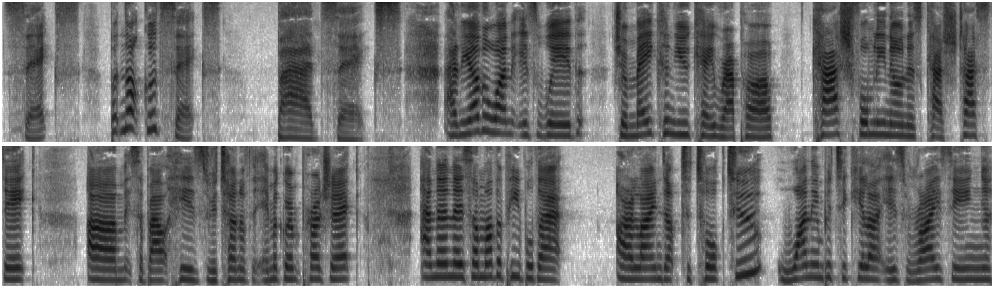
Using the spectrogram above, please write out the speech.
sex, but not good sex, bad sex. And the other one is with Jamaican UK rapper Cash, formerly known as Cash Tastic. Um, it's about his Return of the Immigrant Project. And then there's some other people that are lined up to talk to. One in particular is rising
